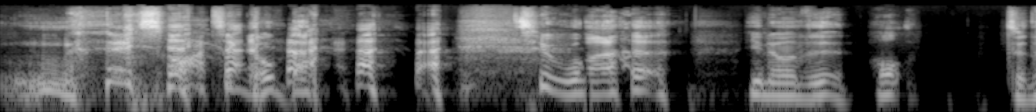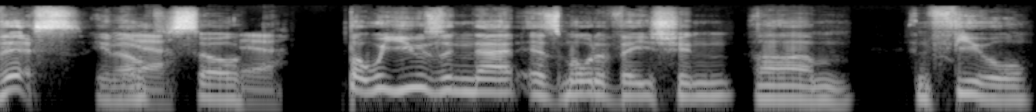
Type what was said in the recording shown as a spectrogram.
it's hard to go back to uh, you know the whole to this, you know. Yeah. So Yeah. but we're using that as motivation um, and fuel,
